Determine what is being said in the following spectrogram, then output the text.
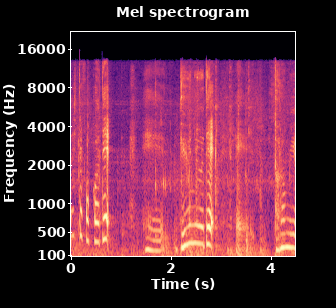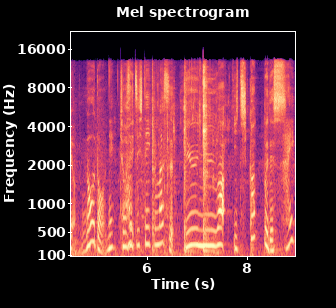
そしてここで、えー牛乳で、えーとろみを濃度をね調節していきます。牛乳は1カップです。はい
